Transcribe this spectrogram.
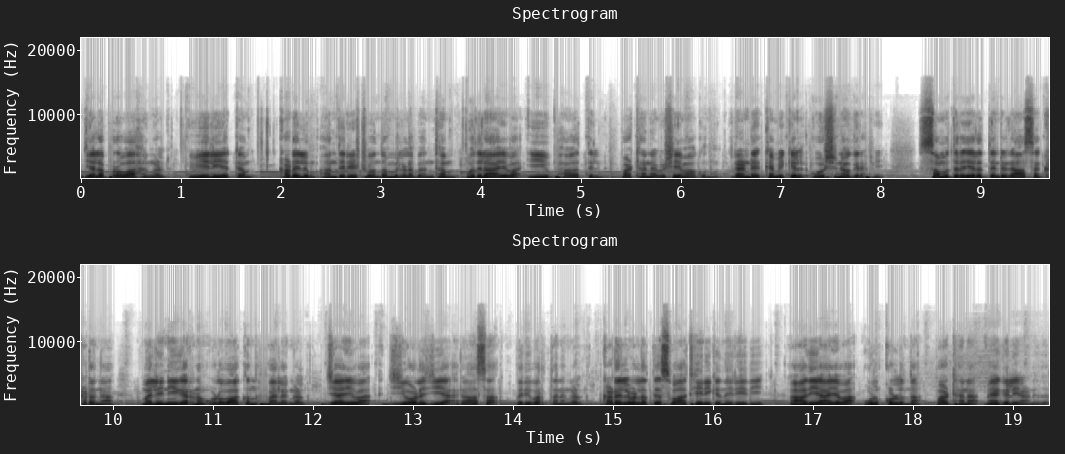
ജലപ്രവാഹങ്ങൾ വേലിയേറ്റം കടലും അന്തരീക്ഷവും തമ്മിലുള്ള ബന്ധം മുതലായവ ഈ വിഭാഗത്തിൽ പഠന വിഷയമാക്കുന്നു. രണ്ട് കെമിക്കൽ ഓഷ്യനോഗ്രഫി സമുദ്രജലത്തിന്റെ രാസഘടന മലിനീകരണം ഉളവാക്കുന്ന ഫലങ്ങൾ ജൈവ ജിയോളജിയ രാസ പരിവർത്തനങ്ങൾ കടൽ വെള്ളത്തെ സ്വാധീനിക്കുന്ന രീതി ആദിയായവ ഉൾക്കൊള്ളുന്ന പഠന മേഖലയാണിത്.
